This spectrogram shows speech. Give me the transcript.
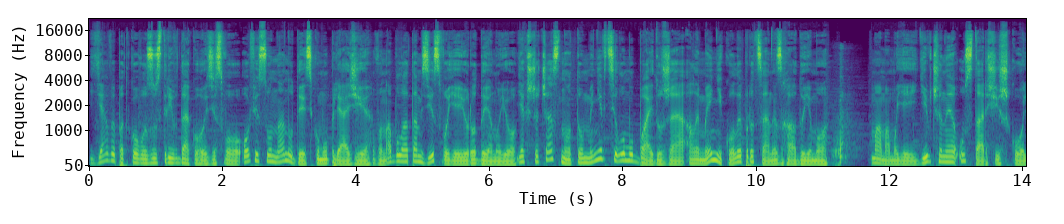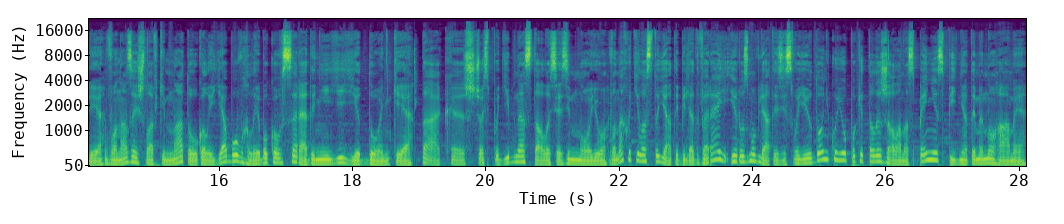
Я випадково зустрів декого зі свого офісу на нудиському пляжі. Вона була там зі своєю родиною. Якщо чесно, то мені в цілому байдуже, але ми ніколи про це не згадуємо. Мама моєї дівчини у старшій школі. Вона зайшла в кімнату, коли я був глибоко всередині її доньки. Так, е, щось подібне сталося зі мною. Вона хотіла стояти біля дверей і розмовляти зі своєю донькою, поки та лежала на спині з піднятими ногами.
